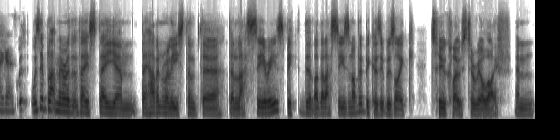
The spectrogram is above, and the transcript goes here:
I guess. Was, was it Black Mirror that they they um they haven't released the the, the last series, be, the the last season of it because it was like too close to real life and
